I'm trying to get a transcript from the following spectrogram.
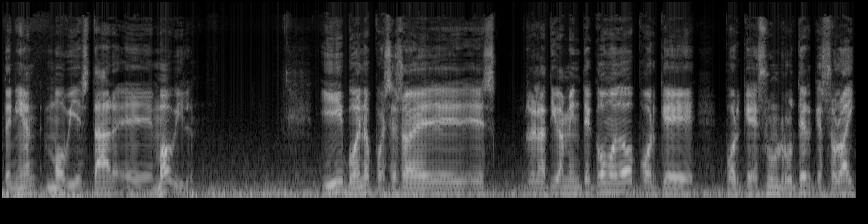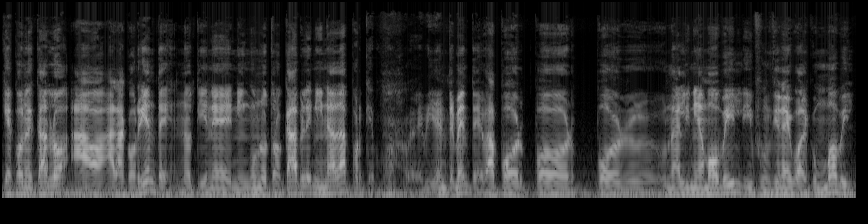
tenían Movistar eh, móvil. Y bueno, pues eso es relativamente cómodo porque porque es un router que solo hay que conectarlo a, la corriente, no tiene ningún otro cable ni nada, porque evidentemente va por, una línea móvil y funciona igual que un móvil.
